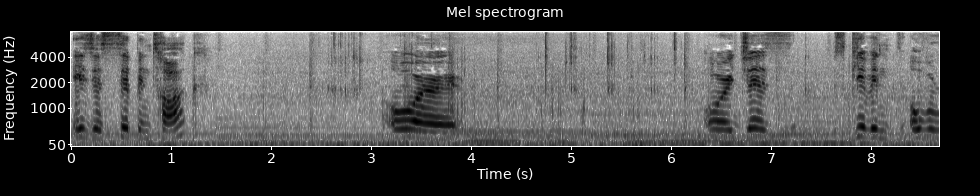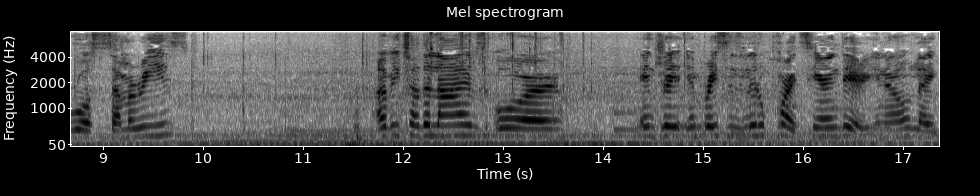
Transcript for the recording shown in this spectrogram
it's just sip and talk or or just giving overall summaries of each other's lives or embraces little parts here and there you know? Like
